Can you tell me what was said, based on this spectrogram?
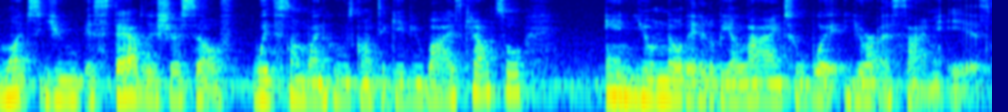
once you establish yourself with someone who's going to give you wise counsel and you'll know that it'll be aligned to what your assignment is.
